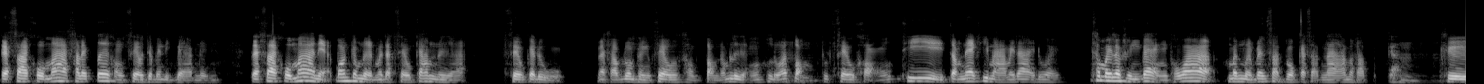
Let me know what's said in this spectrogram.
แต่ sarcoma character ของเซลล์จะเป็นอีกแบบหนึ่ง แต่ sarcoma เนี่ยต้นกำเนิดมาจากเซลล์กล้ามเนื้อ เซลล์กระดูกนะครับ รวมถึงเซลล์ของต่อมน้ำเหลือง หรือว่าต่อมเซลล์ของที่จำแนกที่มาไม่ได้ด้วย ทำไมเราถึงแบ่ง เพราะว่ามันเหมือนเป็นสัตว์บกกับสัตว์น้ำอะครับ ครับ คือ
